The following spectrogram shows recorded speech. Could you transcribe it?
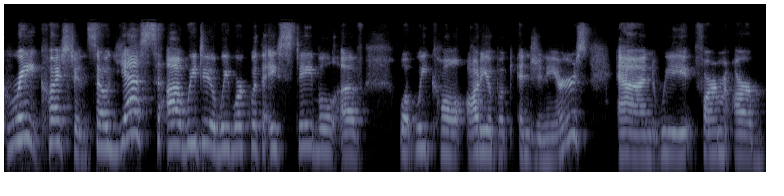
Great question. So, yes, uh, we do. We work with a stable of what we call audiobook engineers, and we farm our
